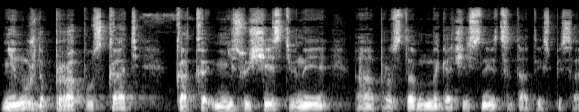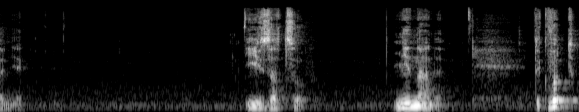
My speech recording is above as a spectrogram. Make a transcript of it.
Не нужно пропускать как несущественные а, просто многочисленные цитаты из Писания – и из отцов. Не надо. Так вот,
